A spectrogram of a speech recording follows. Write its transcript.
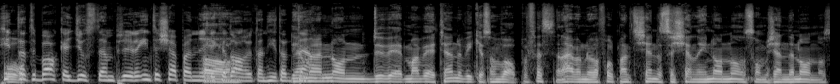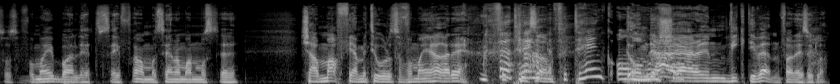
Hitta tillbaka just den prylen, inte köpa en ny Ja. likadan utan hitta den. menar, någon, du vet, man vet ju ändå vilka som var på festen. Även om det var folk man inte kände så känner ju någon någon som kände någon och så, så får man ju bara leta sig fram och sen om man måste köra maffiametoder så får man göra det. Tänk, för tänk om, om det här är en viktig vän för dig såklart.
